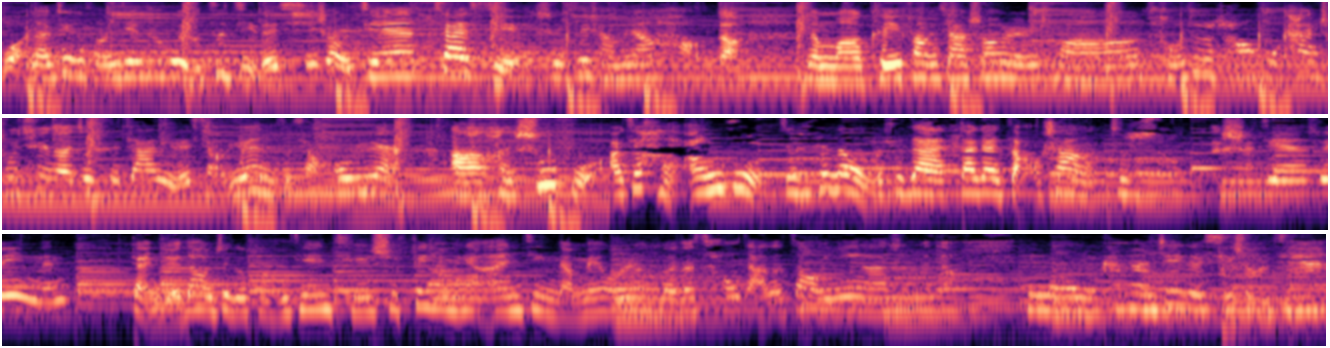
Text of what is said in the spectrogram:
卧。那这个房间它会有自己的洗手间，size 也是非常非常好的。那么可以放下双人床，从这个窗户看出去呢，就是家里的小院子、小后院啊，很舒服，而且很安静。就是现在我们是在大概早上，就是上午的时间，所以你能感觉到这个房间其实是非常非常安静的，没有任何的嘈杂的噪音啊什么的。那么我们看看这个洗手间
